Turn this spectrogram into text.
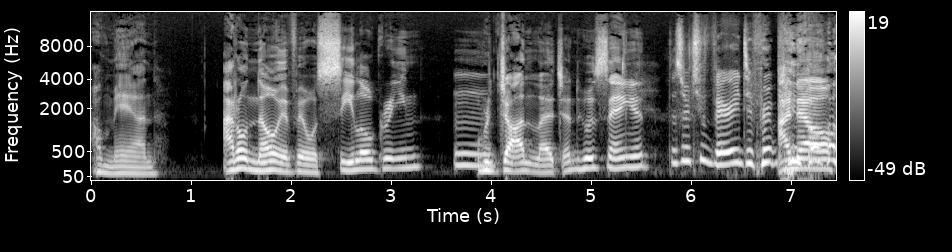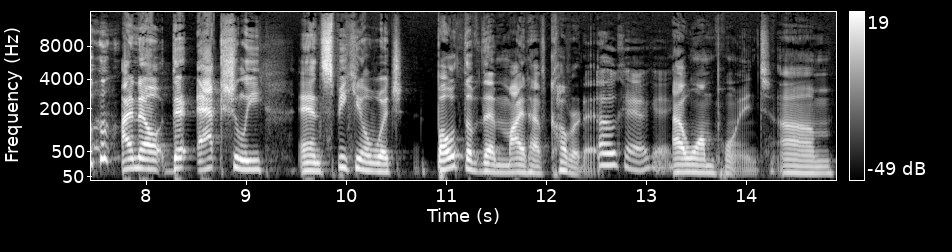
Oh man, I don't know if it was CeeLo Green Mm. or John Legend who was saying it. Those are two very different I know, I know. They're actually, and speaking of which, both of them might have covered it okay, okay. at one point. Um,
